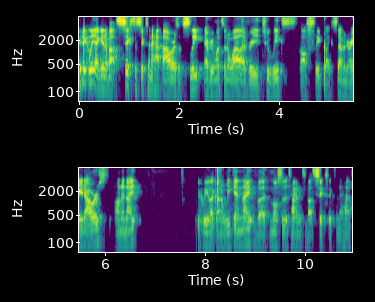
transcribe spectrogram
Typically, I get about six to six and a half hours of sleep every once in a while. Every two weeks, I'll sleep like seven or eight hours on a night. Typically, like on a weekend night, but most of the time, it's about six, six and a half.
